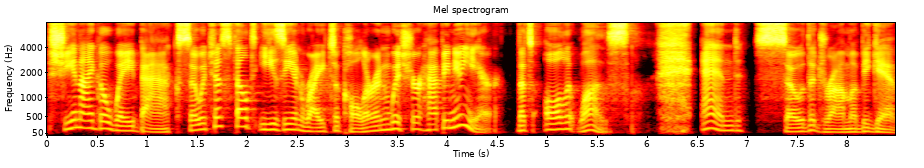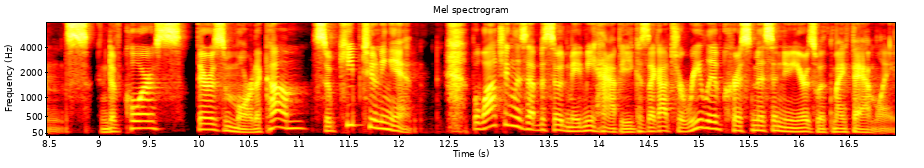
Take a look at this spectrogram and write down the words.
She and I go way back, so it just felt easy and right to call her and wish her Happy New Year. That's all it was. And so the drama begins. And of course, there's more to come, so keep tuning in. But watching this episode made me happy because I got to relive Christmas and New Year's with my family.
